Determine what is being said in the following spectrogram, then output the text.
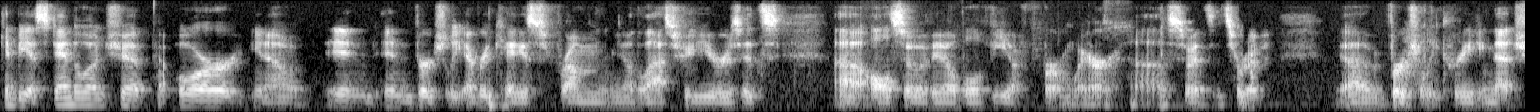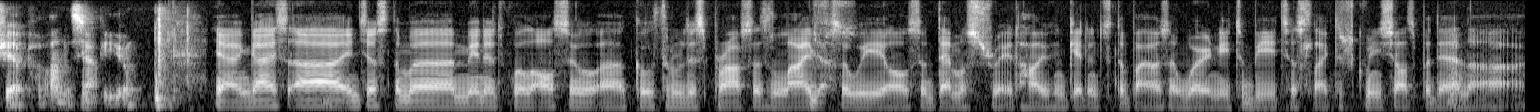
can be a standalone chip or you know in in virtually every case from you know the last few years it's uh, also available via firmware. Uh, so it's, it's sort of uh, virtually creating that chip on the CPU. Yeah, and guys, uh, in just a minute, we'll also uh, go through this process live. Yes. So we also demonstrate how you can get into the BIOS and where you need to be, just like the screenshots, but then uh,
